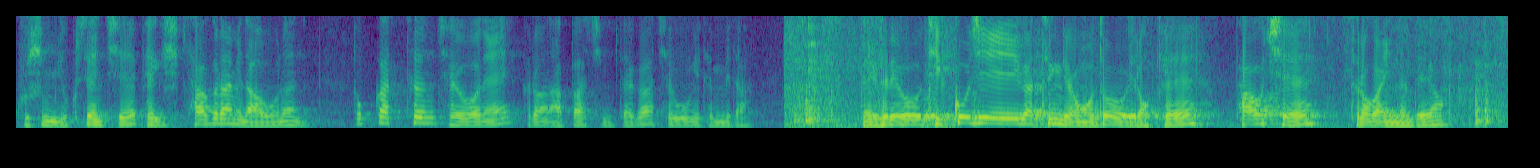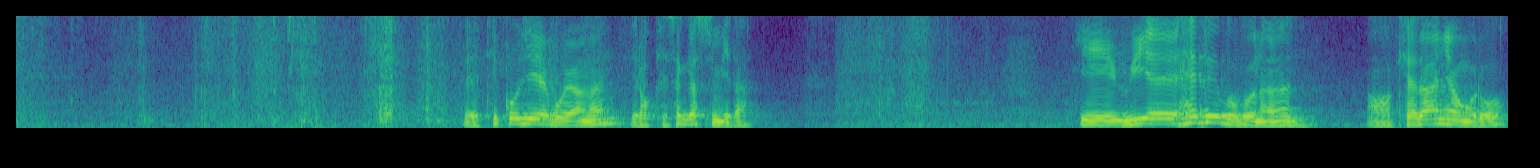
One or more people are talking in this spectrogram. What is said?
96cm에 124g이 나오는 똑같은 재원의 그런 앞받침대가 제공이 됩니다. 네, 그리고 뒷꽂이 같은 경우도 이렇게 파우치에 들어가 있는데요. 네, 뒷꽂이의 모양은 이렇게 생겼습니다. 이 위에 헤드 부분은 어, 계란형으로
